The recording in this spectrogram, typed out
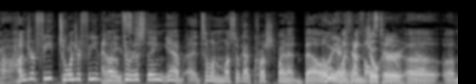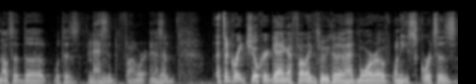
hundred feet, two hundred feet At uh, least. through this thing. Yeah, uh, someone must have got crushed by that bell Oh, yeah, when, 'cause that when falls Joker too. Mm-hmm. uh, uh, melted the with his acid flower acid. That's a great Joker gang. I felt like this movie could have had more of when he squirts his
